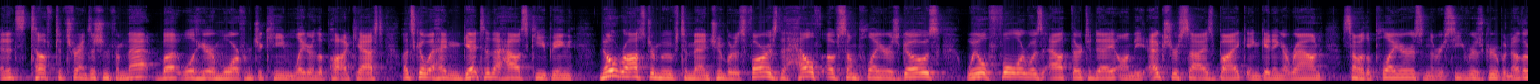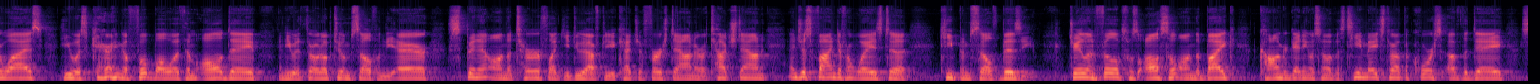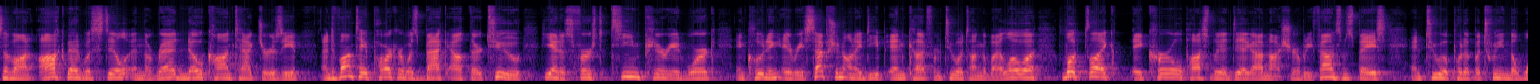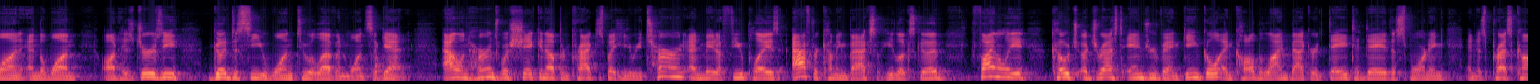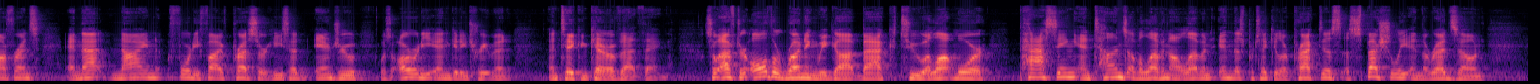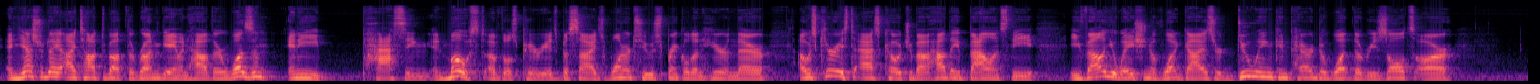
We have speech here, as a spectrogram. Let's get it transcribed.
And it's tough to transition from that, but we'll hear more from Jakeem later in the podcast. Let's go ahead and get to the housekeeping. No roster moves to mention, but as far as the health of some players goes, Will Fuller was out there today on the exercise bike and getting around some of the players in the receivers group and otherwise. He was carrying a football with him all day, and he would throw it up to himself in the air, spin it on the turf like you do after you catch a first down or a touchdown, and just find different ways to keep himself busy. Jaelan Phillips was also on the bike, congregating with some of his teammates throughout the course of the day. Salvon Ahmed was still in the red, no contact jersey, and DeVante Parker was back out there too. He had his first team period work, including a reception on a deep end cut from Tua Tagovailoa. Looked like a curl, possibly a dig, I'm not sure, but he found some space, and Tua put it between the one and the one on his jersey. Good to see 1 to 11 once again. Allen Hurns was shaken up in practice, but he returned and made a few plays after coming back, so he looks good. Finally, coach addressed Andrew Van Ginkel and called the linebacker day to day this morning in his press conference. And that 9:45 presser, he said Andrew was already in getting treatment and taking care of that thing. So after all the running, we got back to a lot more passing and tons of 11 on 11 in this particular practice, especially in the red zone. And yesterday I talked about the run game and how there wasn't any passing in most of those periods, besides one or two sprinkled in here and there. I was curious to ask Coach about how they balance the evaluation of what guys are doing compared to what the results are.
